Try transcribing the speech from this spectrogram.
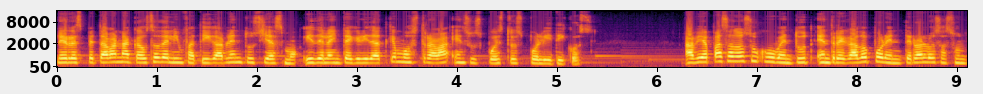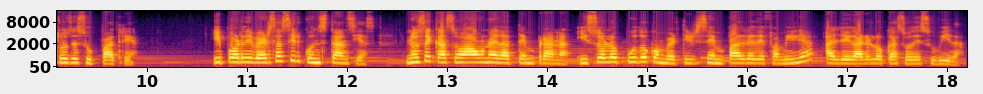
le respetaban a causa del infatigable entusiasmo y de la integridad que mostraba en sus puestos políticos había pasado su juventud entregado por entero a los asuntos de su patria, y por diversas circunstancias no se casó a una edad temprana y solo pudo convertirse en padre de familia al llegar el ocaso de su vida.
